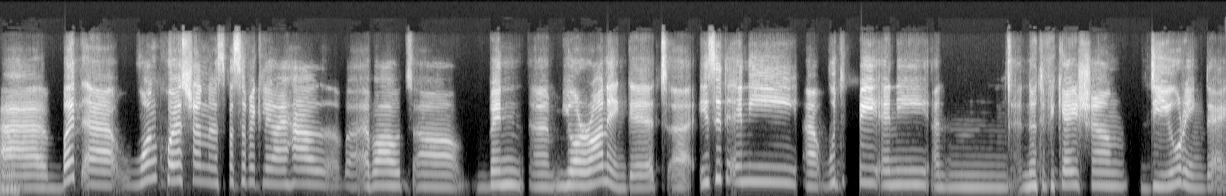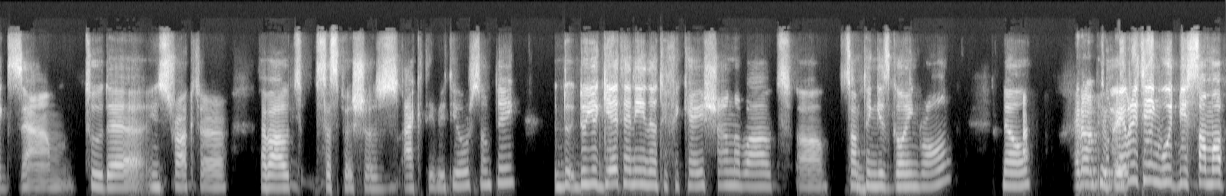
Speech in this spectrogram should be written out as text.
Uh, but uh, one question specifically I have about uh, when um, you're running it, uh, is it any, would it be any um, notification during the exam to the instructor about suspicious activity or something? Do, do you get any notification about uh, something is going wrong? No. I don't so everything would be sum up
